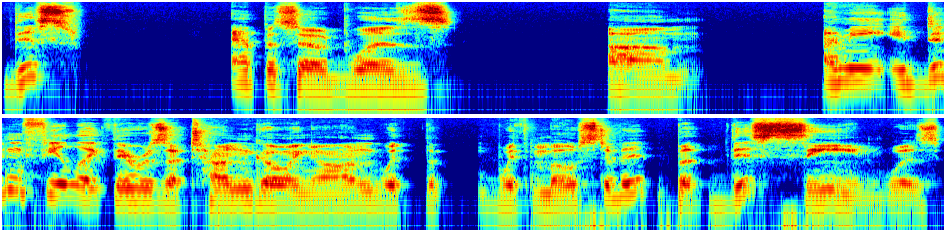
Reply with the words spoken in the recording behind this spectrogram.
this episode was um I mean, it didn't feel like there was a ton going on with the with most of it, but this scene was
